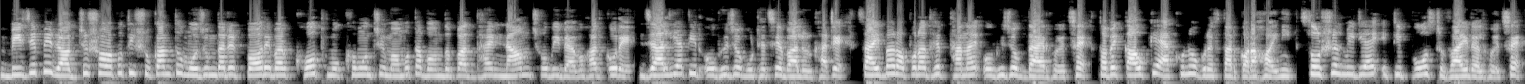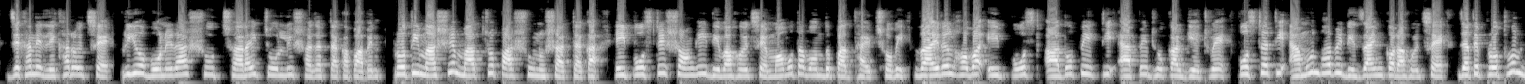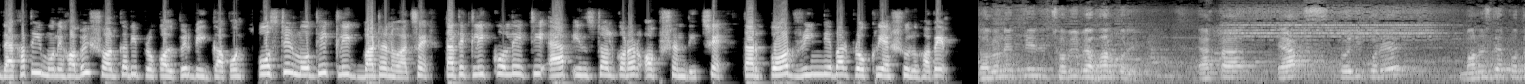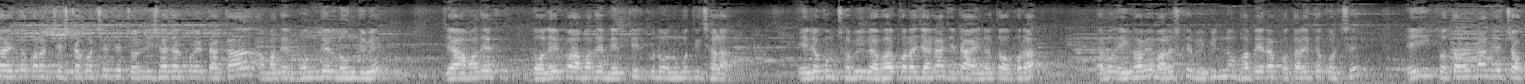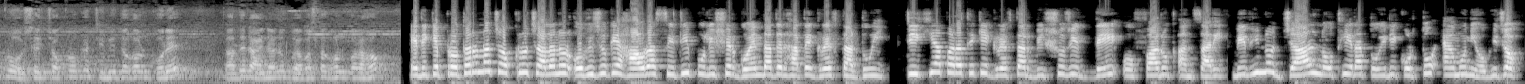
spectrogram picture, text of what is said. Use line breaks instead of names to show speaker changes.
বিজেপির রাজ্য সভাপতি সুকান্ত মজুমদারের পর এবার খোদ মুখ্যমন্ত্রী মমতা বন্দ্যোপাধ্যায়ের নাম ছবি ব্যবহার করে জালিয়াতির অভিযোগ উঠেছে বালুরঘাটে। সাইবার অপরাধের থানায় অভিযোগ দায়ের হয়েছে, তবে কাউকে এখনও গ্রেফতার করা হয়নি। সোশ্যাল মিডিয়ায় একটি পোস্ট ভাইরাল হয়েছে, যেখানে লেখা রয়েছে, প্রিয় বোনেরা, সুদ ছাড়াই চল্লিশ হাজার টাকা পাবেন। প্রতি মাসে মাত্র পাঁচশো উনষাট টাকা। এই পোস্টের সঙ্গেই দেওয়া হয়েছে মমতা বন্দ্যোপাধ্যায়ের ছবি। ভাইরাল হওয়া এই পোস্ট আদপে একটি অ্যাপে ঢোকার গেটওয়ে। পোস্টারটি এমন ভাবে ডিজাইন করা হয়েছে যাতে প্রথম দেখাতেই মনে হবে সরকারি প্রকল্পের বিজ্ঞাপন। পোস্টের মধ্যে ক্লিক বাটনও আছে। তাতে ক্লিক করলে একটি অ্যাপ ইনস্টল করার অপশন দিচ্ছে। তারপর ঋণ নেবার প্রক্রিয়া শুরু হবে।
দলনেত্রীর ছবি ব্যবহার করে একটা অ্যাপস তৈরি করে মানুষদের প্রতারিত করার চেষ্টা করছে যে চল্লিশ হাজার করে টাকা আমাদের বোনদের লোন দিবে, যে আমাদের দলের বা আমাদের নেত্রীর কোনো অনুমতি ছাড়া এইরকম ছবি ব্যবহার করা যায় না, যেটা আইনত অপরাধ। এবং এইভাবে মানুষকে বিভিন্নভাবে এরা প্রতারিত করছে। এই প্রতারণা যে চক্র, সেই চক্রকে চিহ্নিতকরণ করে
এদিকে প্রতারণা চক্র চালানোর অভিযোগে হাওড়া সিটি পুলিশের গোয়েন্দাদের হাতে গ্রেফতার দুই। টিকিয়াপাড়া থেকে গ্রেফতার বিশ্বজিৎ দে ও ফারুক আনসারি। বিভিন্ন জাল নথি এরা তৈরি করত এমনই অভিযোগ।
